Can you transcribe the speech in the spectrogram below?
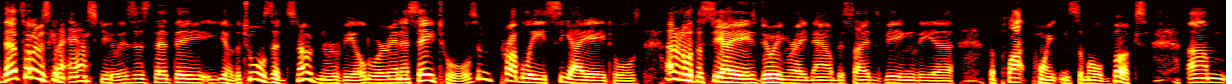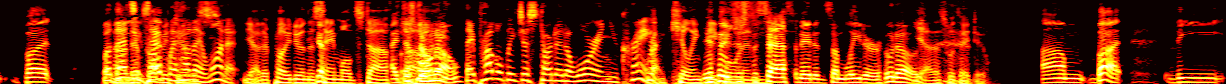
That's what I was going to ask you. Is is that they, you know, the tools that Snowden revealed were NSA tools and probably CIA tools. I don't know what the CIA is doing right now, besides being the uh, the plot point in some old books. Um, but Well, Uh, that's they're exactly how they this- want it. Yeah, they're probably doing the Yeah. same old stuff. I just Uh, don't know. They probably just started a war in Ukraine. Right, killing yeah, people. they just in- assassinated some leader. Who knows? yeah, that's what they do. Um, but the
